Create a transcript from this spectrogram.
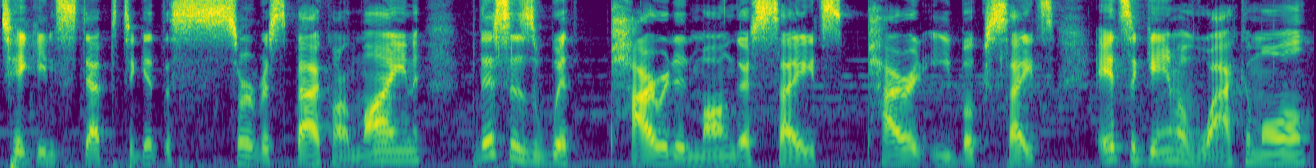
taking steps to get the service back online. This is with pirated manga sites, pirate ebook sites. It's a game of whack-a-mole.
